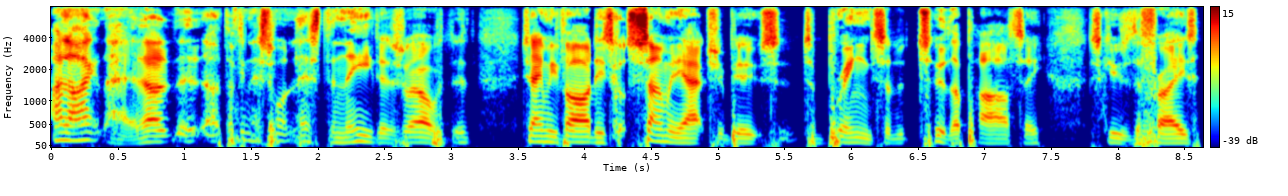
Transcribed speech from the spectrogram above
I like that. I, I think that's what Leicester need as well. Jamie Vardy's got so many attributes to bring to the, to the party. Excuse the phrase,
